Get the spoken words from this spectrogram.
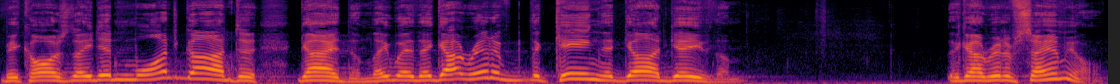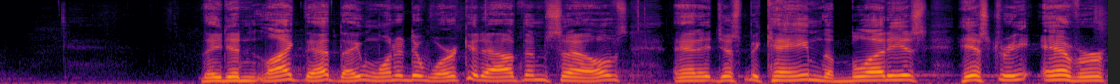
because they didn't want God to guide them. They, they got rid of the king that God gave them, they got rid of Samuel. They didn't like that. They wanted to work it out themselves, and it just became the bloodiest history ever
